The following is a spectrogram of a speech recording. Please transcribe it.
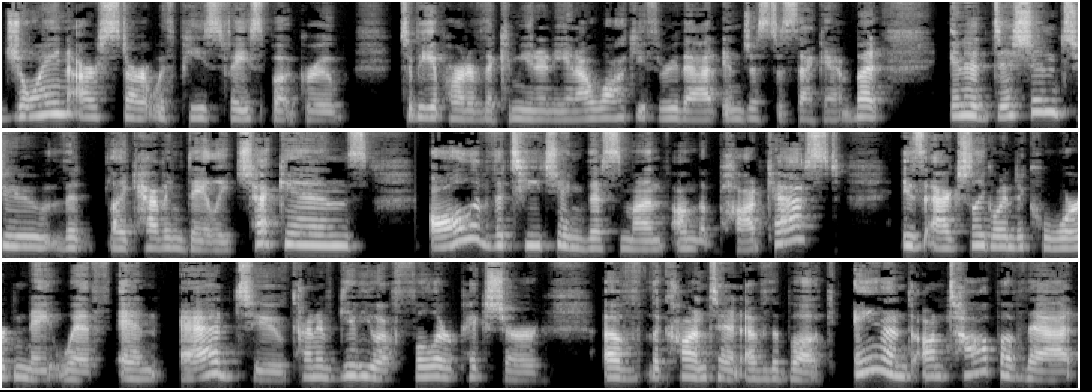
join our start with peace facebook group to be a part of the community and i'll walk you through that in just a second. But in addition to the like having daily check-ins all of the teaching this month on the podcast is actually going to coordinate with and add to kind of give you a fuller picture of the content of the book. And on top of that,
